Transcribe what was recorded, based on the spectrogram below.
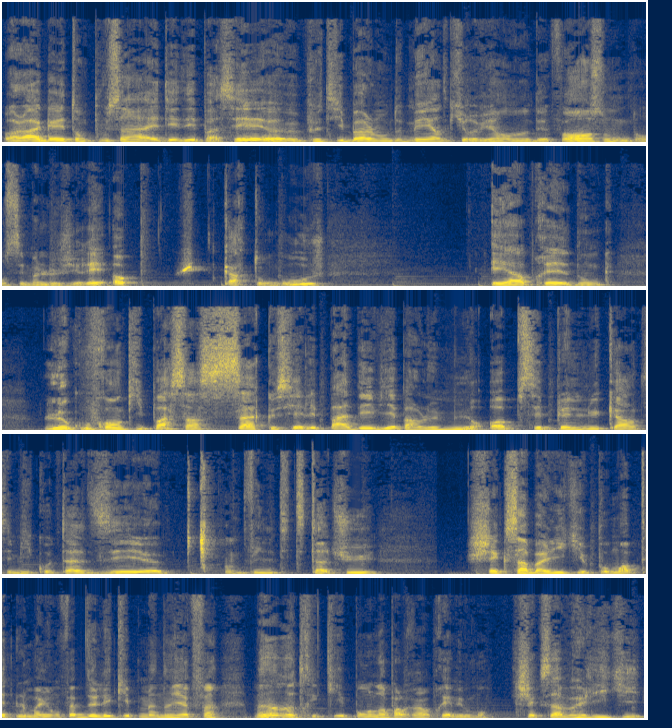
voilà, Gaëtan Poussin a été dépassé, euh, petit ballon de merde qui revient en défense, on, on sait mal le gérer, hop, carton rouge. Et après, donc, le coup franc qui passe à ça, que si elle n'est pas déviée par le mur, hop, c'est pleine lucarne, c'est Mikotadze, on fait une petite statue. Sheikh Sabali, qui est pour moi peut-être le maillon faible de l'équipe maintenant. Il y a, fin, maintenant, notre équipe, on en parlera après, mais bon. Sheikh Sabali qui,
